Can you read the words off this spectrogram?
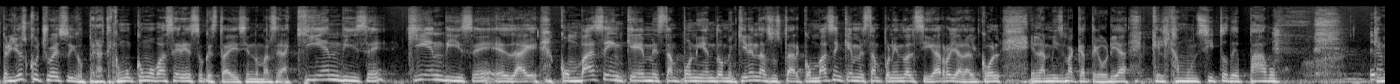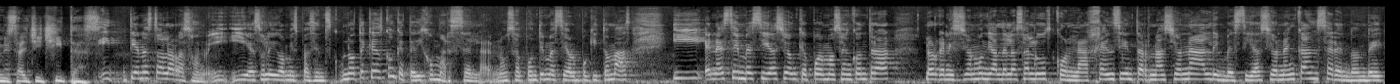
Pero yo escucho eso y digo, espérate, ¿cómo, ¿cómo va a ser eso que está diciendo Marcela? ¿Quién dice? ¿Quién dice? ¿Con base en qué me están poniendo? ¿Me quieren asustar? ¿Con base en qué me están poniendo al cigarro y al alcohol en la misma categoría que el jamoncito de pavo? Que mis salchichitas. Y tienes toda la razón. Y, eso le digo a mis pacientes. No te quedes con que te dijo Marcela, ¿no? O sea, ponte a investigar un poquito más. Y en esta investigación que podemos encontrar, la Organización Mundial de la Salud con la Agencia Internacional de Investigación en Cáncer, en donde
